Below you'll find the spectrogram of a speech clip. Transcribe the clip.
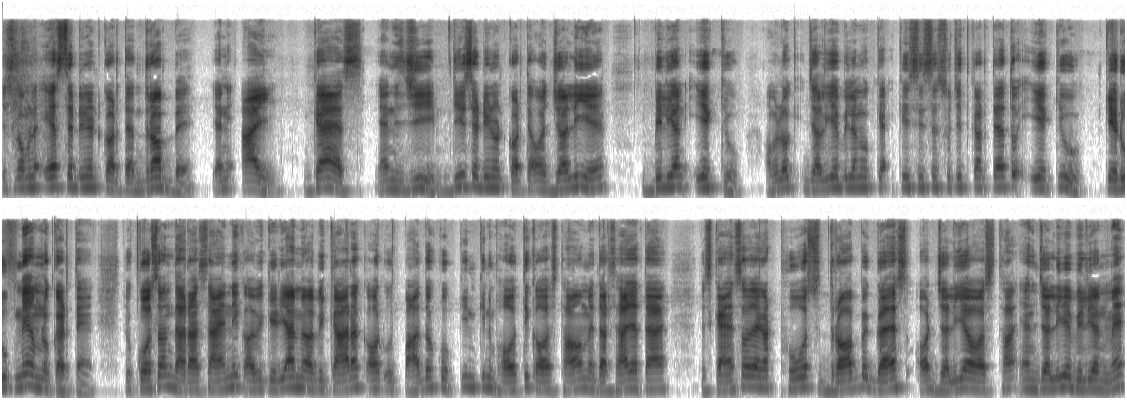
इसको हम लोग एस से डिनोट करते हैं, द्रव्य, यानी आई गैस, यानी जी जी से डिनोट करते हैं और जलीय बिलियन ए क्यू हम लोग जलीय बिलियन को किस चीज़ से सूचित करते हैं? तो ए क्यू के रूप में हम लोग करते हैं। जो क्वेश्चन था रासायनिक अभिक्रिया में अभिकारक और उत्पादों को किन किन भौतिक अवस्थाओं में दर्शाया जाता है? इसका आंसर हो जाएगा ठोस, द्रव्य, गैस और जलीय अवस्था, यानी जलीय विलियन में।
